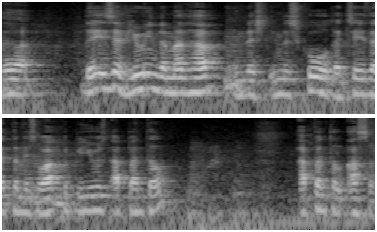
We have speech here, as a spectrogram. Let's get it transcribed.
the there is a view in the madhab in the in the school that says that the miswak could be used up until up until asr.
